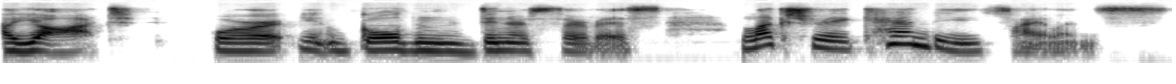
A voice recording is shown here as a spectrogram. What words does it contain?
a yacht or you know golden dinner service luxury can be silence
